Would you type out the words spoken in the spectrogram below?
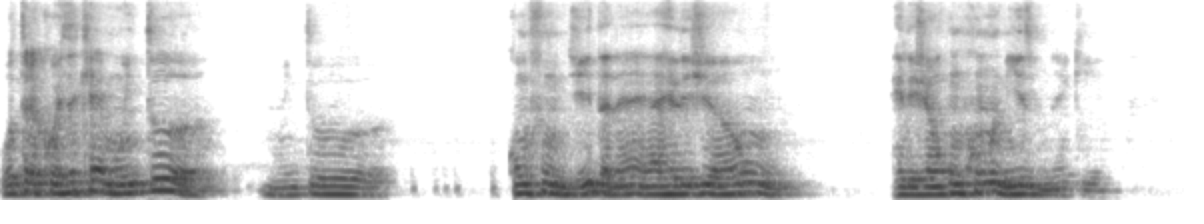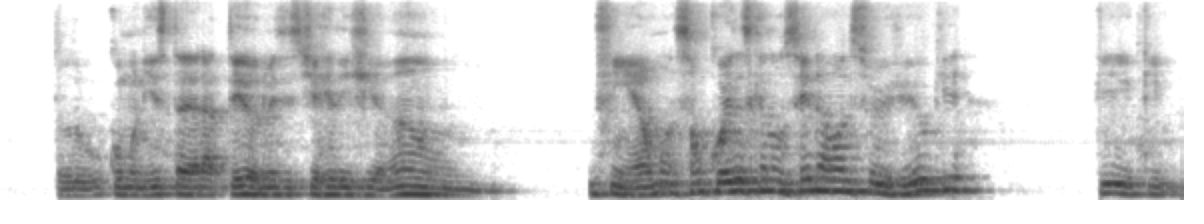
Outra coisa que é muito, muito confundida, né? É a religião, religião com comunismo, né? Que todo o comunista era ateu, não existia religião, enfim, é uma, são coisas que eu não sei de onde surgiu que, que, que,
